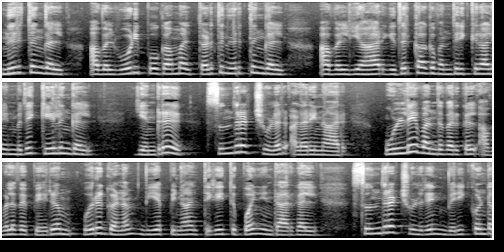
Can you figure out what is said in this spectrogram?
நிறுத்துங்கள் அவள் ஓடிப்போகாமல் தடுத்து நிறுத்துங்கள். அவள் யார் எதற்காக வந்திருக்கிறாள் என்பதை கேளுங்கள் என்று சுந்தரச்சூழர் அலறினார். உள்ளே வந்தவர்கள் அவ்வளவு பேரும் ஒரு கணம் வியப்பினால் திகைத்து போய் நின்றார்கள். சுந்தரச்சூழரின் வெறிக்கொண்ட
